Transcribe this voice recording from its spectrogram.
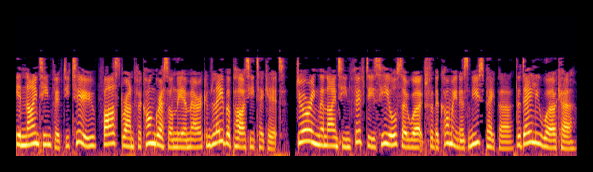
In 1952, Fast ran for Congress on the American Labor Party ticket. During the 1950s he also worked for the communist newspaper, The Daily Worker.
